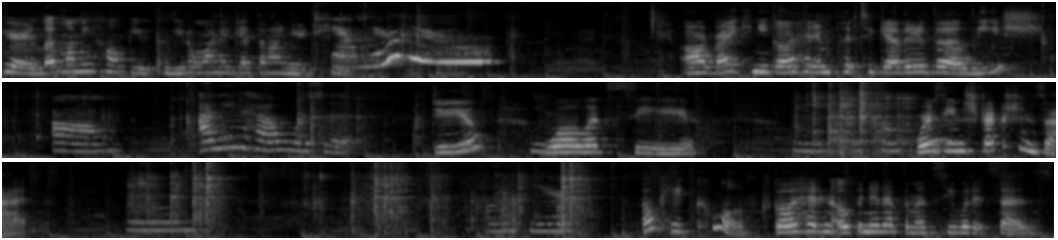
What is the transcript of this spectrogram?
Here, let mommy help you because you don't want to get that on your teeth. All right, can you go ahead and put together the leash? Um, I need help with it. Do you? Yeah. Well, let's see. Hmm, Where's the instructions at? Here. Okay, cool. Go ahead and open it up and let's see what it says.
